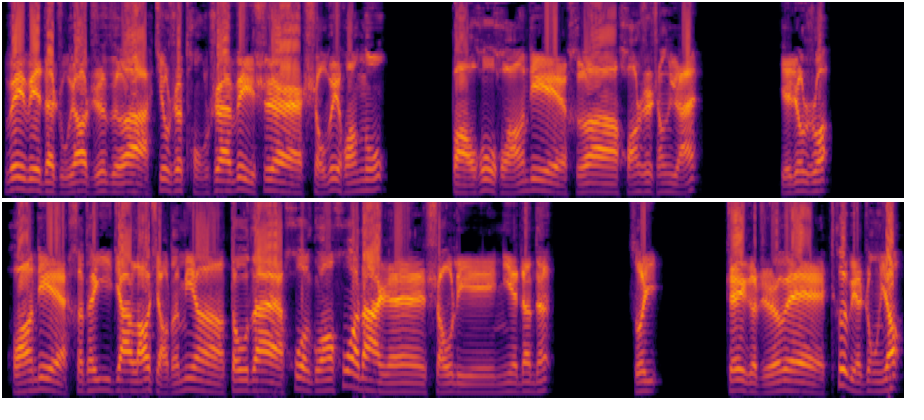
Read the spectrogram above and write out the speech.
卫尉的主要职责就是统帅卫士，守卫皇宫，保护皇帝和皇室成员。也就是说。皇帝和他一家老小的命都在霍光霍大人手里捏着呢，所以这个职位特别重要，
